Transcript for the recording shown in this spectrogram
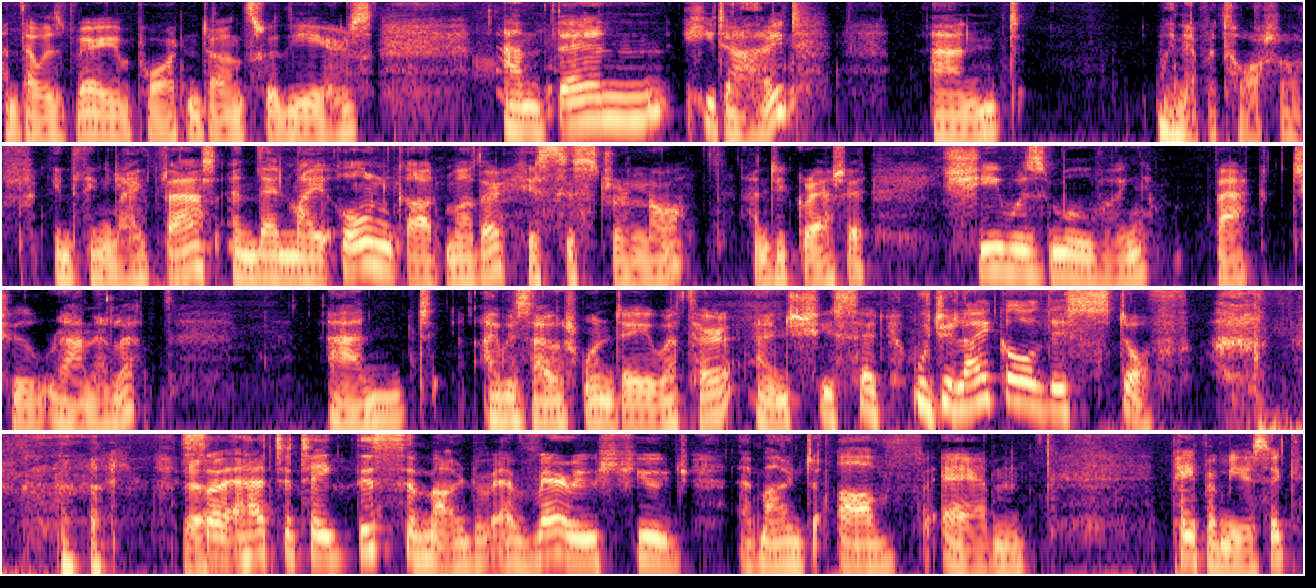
And that was very important down through the years. And then he died, and we never thought of anything like that. And then my own godmother, his sister in law, Auntie Greta, she was moving back to Ranelagh. And I was out one day with her, and she said, Would you like all this stuff? So I had to take this amount, of a very huge amount of um, paper music,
